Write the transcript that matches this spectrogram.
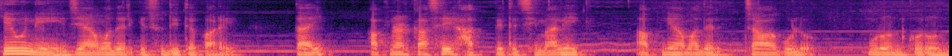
কেউ নেই যে আমাদের কিছু দিতে পারে। তাই আপনার কাছেই হাত পেতেছি মালিক। আপনি আমাদের চাওয়াগুলো পূরণ করুন।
